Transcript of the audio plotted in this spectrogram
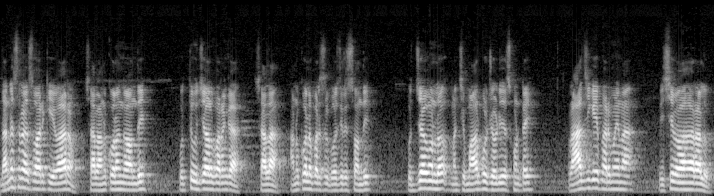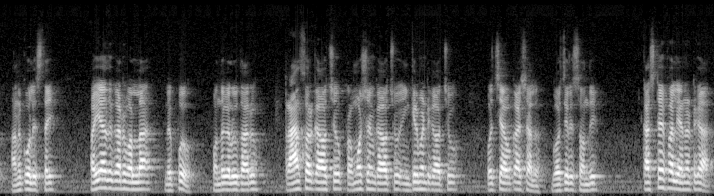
ధనుసు రాశి వారికి ఈ వారం చాలా అనుకూలంగా ఉంది. వృత్తి ఉద్యోగాల పరంగా చాలా అనుకూల పరిస్థితులు గోచరిస్తోంది. ఉద్యోగంలో మంచి మార్పులు చోటు చేసుకుంటాయి. రాజకీయపరమైన విషయ వ్యవహారాలు అనుకూలిస్తాయి. పై అధికారుల వల్ల మెప్పు పొందగలుగుతారు. ట్రాన్స్ఫర్ కావచ్చు ప్రమోషన్ కావచ్చు ఇంక్రిమెంట్ కావచ్చు వచ్చే అవకాశాలు గోచరిస్తోంది. కష్టఫలి అన్నట్టుగా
